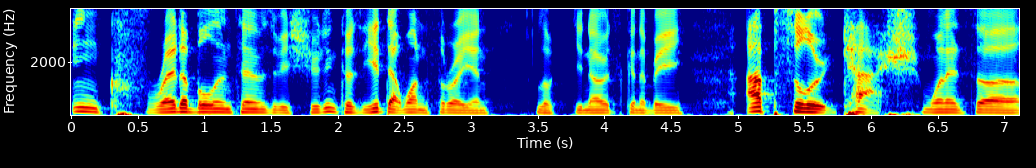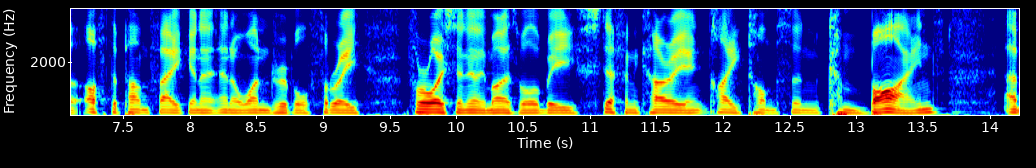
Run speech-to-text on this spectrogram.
incredible in terms of his shooting because he hit that one three and look, you know it's going to be absolute cash when it's uh, off the pump fake and a, and a one dribble three for Royce and it might as well be Stephen Curry and Klay Thompson combined. Uh,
